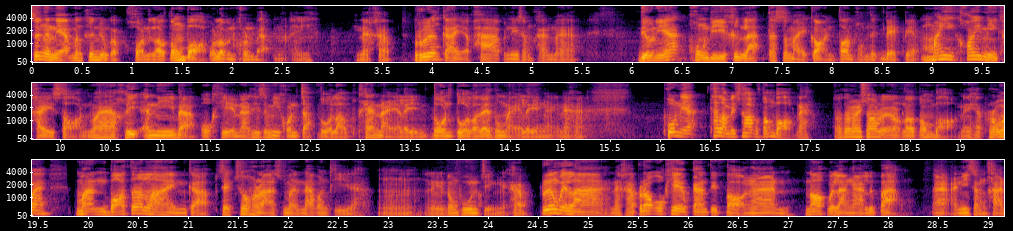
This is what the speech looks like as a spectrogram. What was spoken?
ซึ่งอันเนี้ยมันขึ้นอยู่กับคน เราต้องบอกว่าเราเป็นคนแบบไหนนะครับ เรื่องกายภาพอันนี้สำคัญมาก เดี๋ยวนี้คงดีขึ้นละ แต่สมัยก่อนตอนผมเด็ก ๆ เนี่ยไม่ค่อยมีใครสอนว่าเฮ้ยอันนี้แบบโอเคนะ ที่จะมีคนจับตัวเราแค่ไหนอะไร โดนตัวเราได้ตรงไหนอะไรยังไงนะฮะ พวกเนี้ยถ้าเราไม่ชอบเราต้องบอกนะ เราถ้าไม่ชอบเราเราต้องบอกนะครับเพราะว่ามัน borderline กับ sexual harassment นะบางทีนะอืมอันนี้ต้องพูดจริงนะครับ เรื่องเวลานะครับ เราโอเคกับการติดต่องานนอกเวลางานหรือเปล่าอ่าอันนี้สำคัญ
